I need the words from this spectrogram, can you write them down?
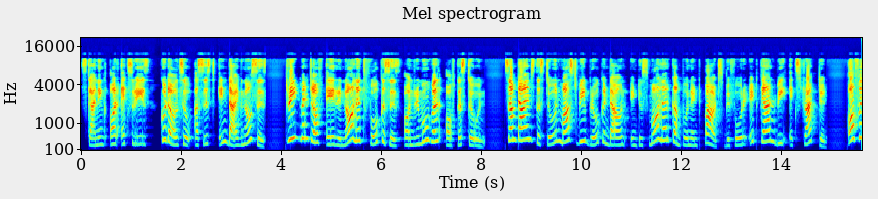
scanning or X-rays could also assist in diagnosis. Treatment of a rhinolith focuses on removal of the stone. Sometimes the stone must be broken down into smaller component parts before it can be extracted. Often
